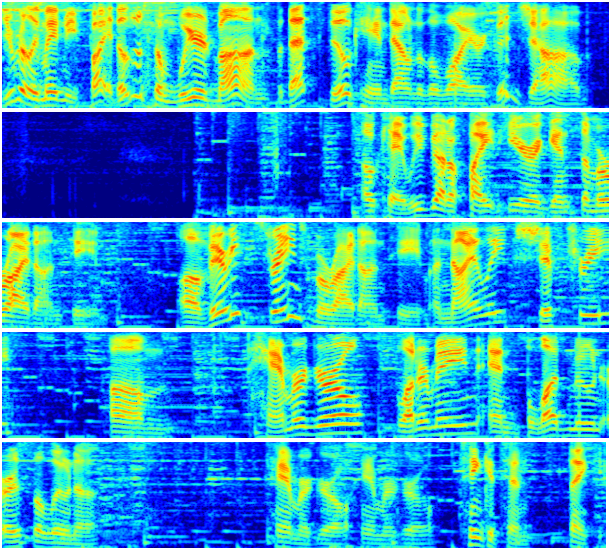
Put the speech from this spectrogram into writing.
You really made me fight. Those were some weird mons, but that still came down to the wire. Good job. Okay, we've got a fight here against a Miraidon team. A very strange Miraidon team. Annihilape, Shiftry, um, Hammer Girl, Fluttermane, and Blood Moon Ursaluna. Hammer Girl, Hammer Girl. Tinkaton, thank you.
